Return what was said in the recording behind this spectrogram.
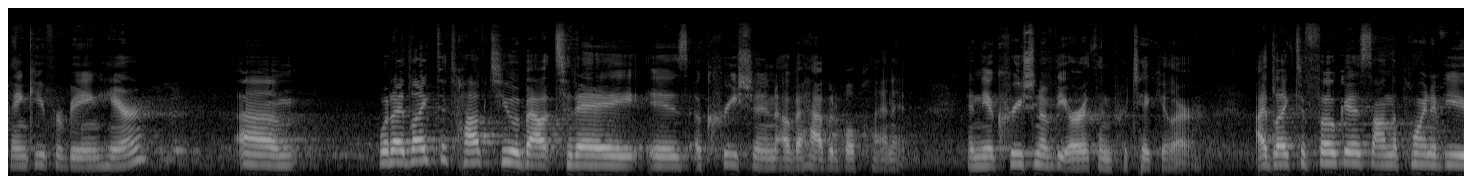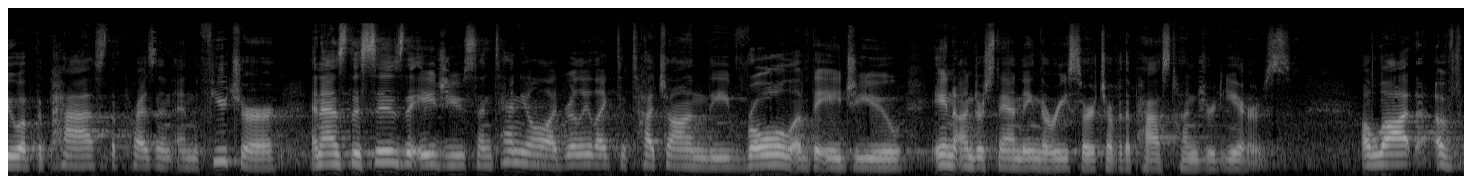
Thank you for being here. Um, what I'd like to talk to you about today is accretion of a habitable planet, and the accretion of the Earth in particular. I'd like to focus on the point of view of the past, the present, and the future. And as this is the AGU Centennial, I'd really like to touch on the role of the AGU in understanding the research over the past hundred years. A lot of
